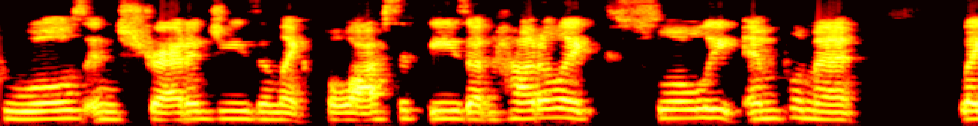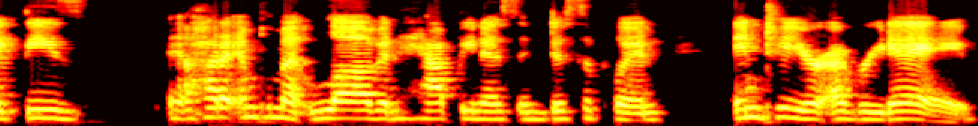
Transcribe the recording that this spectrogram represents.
tools and strategies and like philosophies on how to like slowly implement like these how to implement love and happiness and discipline into your everyday.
